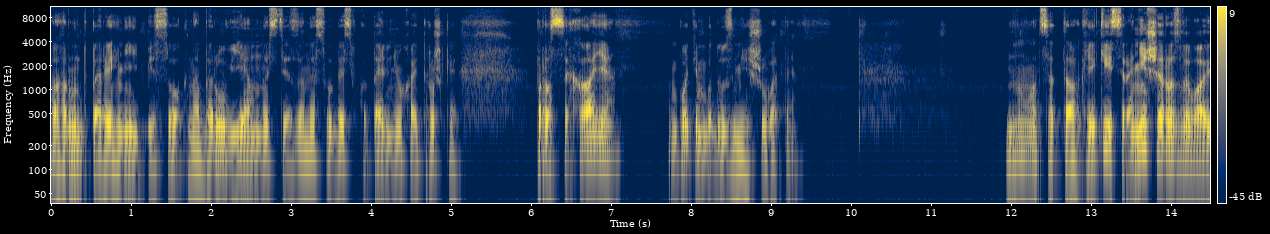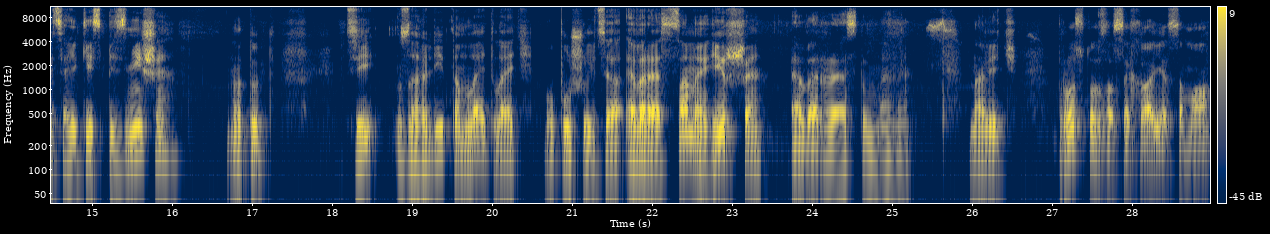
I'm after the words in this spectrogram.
ґрунт перегній, пісок наберу в ємності, занесу десь в котельню, хай трошки просихає, потім буду змішувати. Ну, оце так. Якісь раніше розвиваються, якісь пізніше. Ну тут ці взагалі там ледь-ледь опушуються. Еверест. Саме гірше Еверест у мене. Навіть просто засихає сама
